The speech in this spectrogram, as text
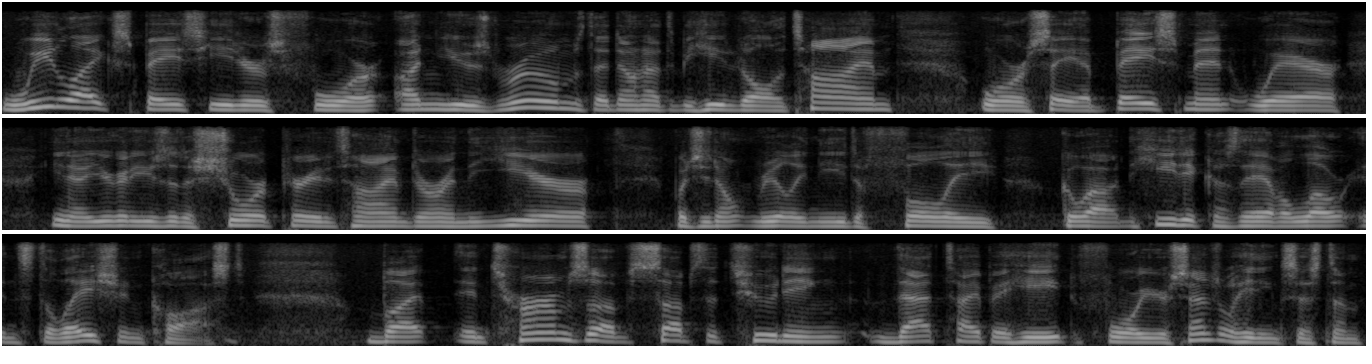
We like space heaters for unused rooms that don't have to be heated all the time, or say a basement where you know you're going to use it a short period of time during the year, but you don't really need to fully go out and heat it because they have a lower installation cost. But in terms of substituting that type of heat for your central heating system,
